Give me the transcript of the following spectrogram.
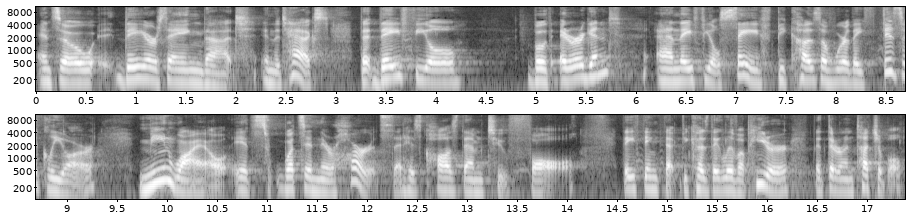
And so they are saying that in the text that they feel both arrogant and they feel safe because of where they physically are. Meanwhile, it's what's in their hearts that has caused them to fall they think that because they live up here that they're untouchable.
